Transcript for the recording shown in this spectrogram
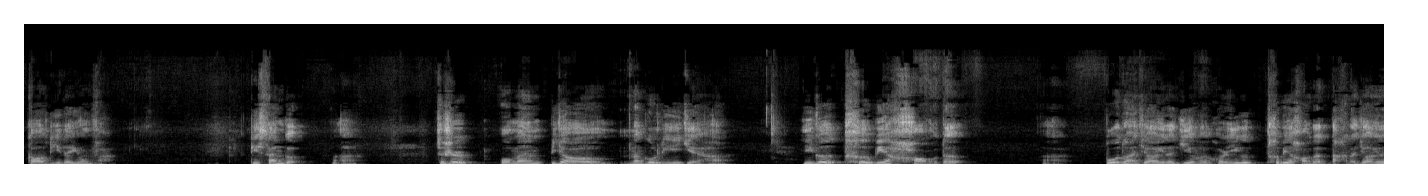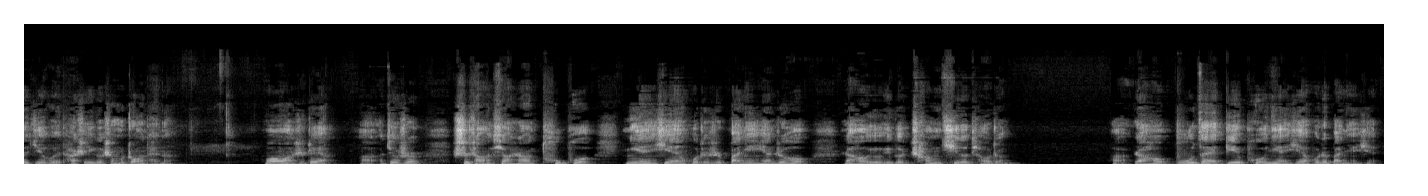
高低的用法。第三个啊，就是我们比较能够理解哈，一个特别好的。波段交易的机会，或者一个特别好的大的交易的机会，它是一个什么状态呢？往往是这样啊，就是市场向上突破年线或者是半年线之后，然后有一个长期的调整啊，然后不再跌破年线或者半年线，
